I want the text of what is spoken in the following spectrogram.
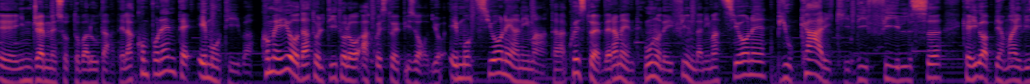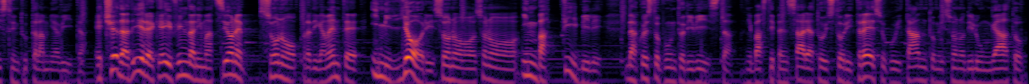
eh, in gemme sottovalutate, la componente emotiva. Come io ho dato il titolo a questo episodio, emozione animata, questo è veramente uno dei film d'animazione più carichi di feels che io abbia mai visto in tutta la mia vita. E c'è da dire che i film d'animazione sono praticamente i migliori, sono, sono imbattibili da questo punto di vista. Mi basti pensare a Toy Story 3 su cui tanto mi sono dilungato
